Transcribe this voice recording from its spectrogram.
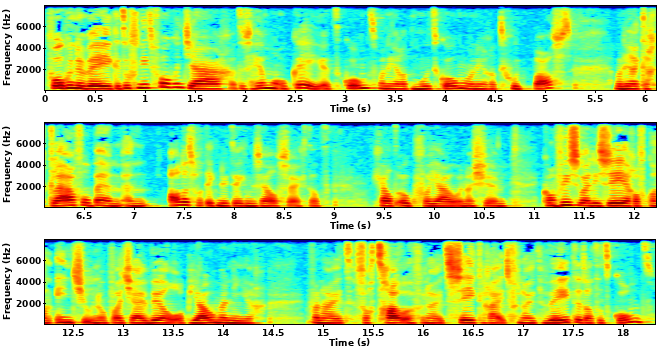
volgende week, het hoeft niet volgend jaar. Het is helemaal oké. Het komt wanneer het moet komen, wanneer het goed past, wanneer ik er klaar voor ben. En alles wat ik nu tegen mezelf zeg, dat geldt ook voor jou. En als je kan visualiseren of kan intunen op wat jij wil, op jouw manier, vanuit vertrouwen, vanuit zekerheid, vanuit weten dat het komt,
